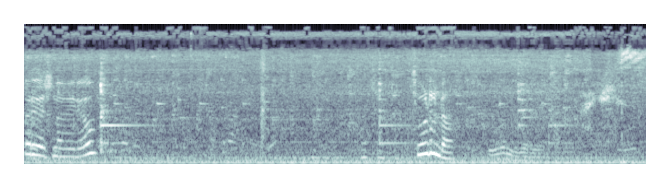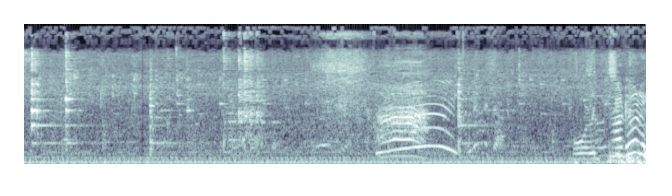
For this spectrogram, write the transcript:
ഒരു കഷ്ണം തരൂ ചൂടുണ്ടോ അടിപൊളി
